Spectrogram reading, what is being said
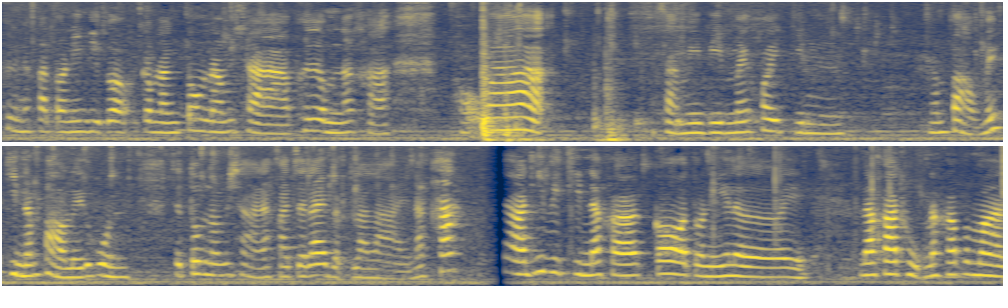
ครึ่งนะคะ ตอนนี้บีก็กำลังต้มน้ำชาเพิ่มนะคะ เพราะว่าสามีบีไม่ค่อยกินน้ำเปล่า ไม่กินน้ำเปล่าเลยทุกคน จะต้มน้ำชานะคะ จะได้แบบละลายนะคะ ชาที่บีกินนะคะ ก็ตัวนี้เลยราคาถูกนะคะประมาณ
